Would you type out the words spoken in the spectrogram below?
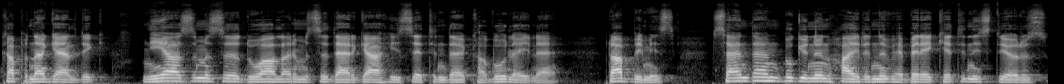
kapına geldik. Niyazımızı, dualarımızı dergah hizmetinde kabul eyle. Rabbimiz senden bugünün hayrını ve bereketini istiyoruz.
